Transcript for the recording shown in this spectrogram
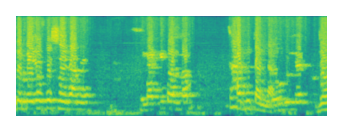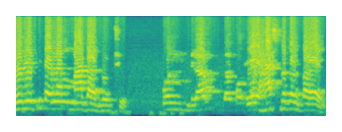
যে মেরেছে সে রামে এনার পিতার নাম? কার পিতার নাম জহুরের পিতার নাম মাদার বক্স কোন গ্রাম এই হাসপাতাল পাড়ায়।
